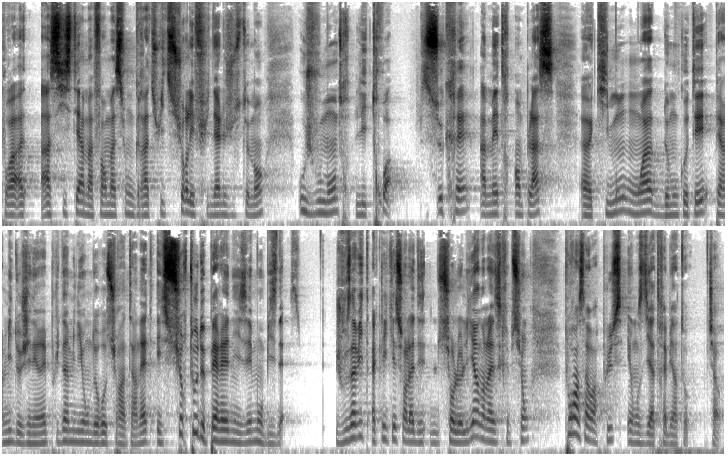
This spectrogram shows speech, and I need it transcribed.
pour assister à ma formation gratuite sur les funnels justement, où je vous montre les trois secrets à mettre en place euh, qui m'ont, moi, de mon côté, permis de générer plus d'un million d'euros sur Internet et surtout de pérenniser mon business. Je vous invite à cliquer sur, sur le lien dans la description pour en savoir plus et on se dit à très bientôt. Ciao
